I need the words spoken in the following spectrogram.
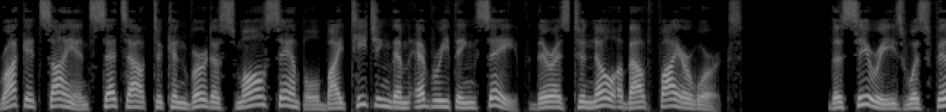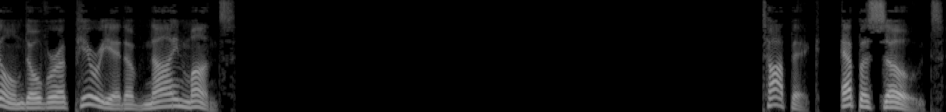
Rocket Science sets out to convert a small sample by teaching them everything safe there is to know about fireworks. The series was filmed over a period of nine months. Topic: Episodes.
